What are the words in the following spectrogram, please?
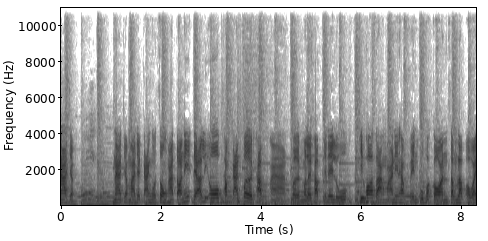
น่าจะไม่เห็นเลยน่าจะมาจากการขนส่งอะตอนนี้เดี๋ยวลีโอทำการเปิดครับอ่าเปิดมาเลยครับจะได้รู้ที่พ่อสั่งมานี่นะครับเป็นอุปกรณ์สำหรับเอาไว้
